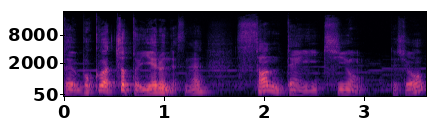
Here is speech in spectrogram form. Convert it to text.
例えば僕はちょっと言えるんですね。3.14でしょ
